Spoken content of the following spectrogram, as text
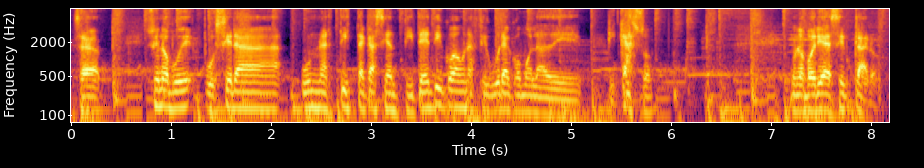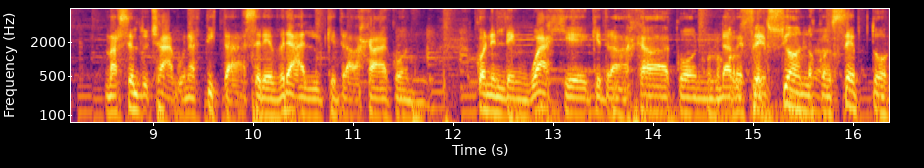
O sea, si uno pusiera un artista casi antitético a una figura como la de Picasso, uno podría decir, claro, Marcel Duchamp, un artista cerebral que trabajaba con, con el lenguaje, que trabajaba con, la reflexión, los claro. conceptos,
